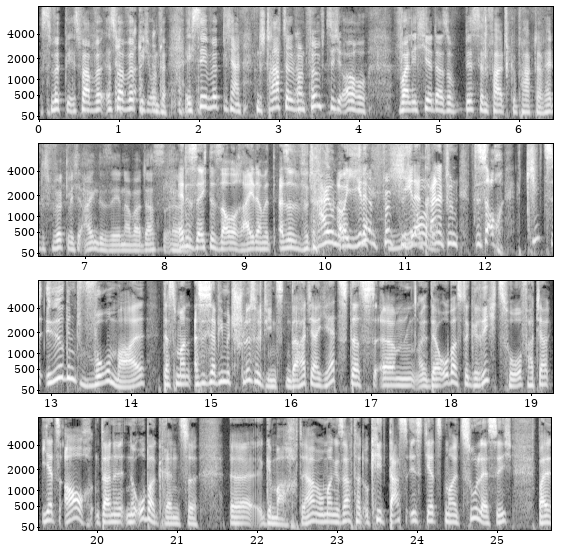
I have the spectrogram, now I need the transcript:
Es, wirklich, es, war, es war wirklich unfair. Ich sehe wirklich ein. Ein Strafzettel von 50 Euro, weil ich hier da so ein bisschen falsch geparkt habe, hätte ich wirklich eingesehen, aber das. Äh, Ja, das ist echt eine Sauerei damit. Also wirklich, aber jeder, 354 jeder Euro. 355, das ist auch, gibt's irgendwo mal, dass man, es ist ja wie mit Schlüsseldiensten, da hat ja jetzt das, ähm, der oberste Gerichtshof hat ja jetzt auch da eine, eine Obergrenze äh, gemacht, ja, wo man gesagt hat, okay, das ist jetzt mal zulässig, weil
